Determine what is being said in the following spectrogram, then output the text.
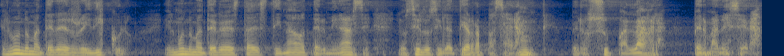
El mundo material es ridículo. El mundo material está destinado a terminarse. Los cielos y la tierra pasarán, pero su palabra permanecerá.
